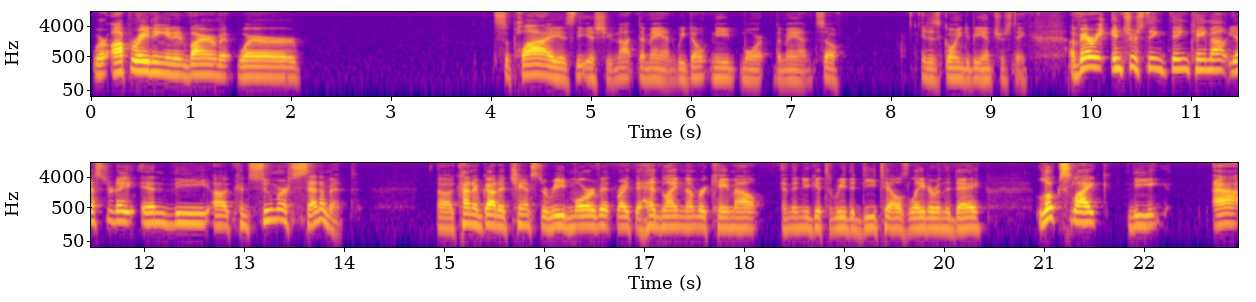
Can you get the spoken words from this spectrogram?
We're operating in an environment where supply is the issue, not demand. We don't need more demand. So it is going to be interesting. A very interesting thing came out yesterday in the uh, consumer sentiment uh, kind of got a chance to read more of it, right? The headline number came out, and then you get to read the details later in the day. Looks like the uh,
